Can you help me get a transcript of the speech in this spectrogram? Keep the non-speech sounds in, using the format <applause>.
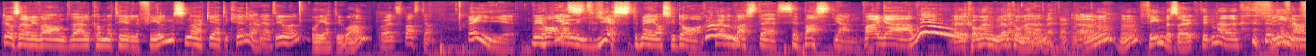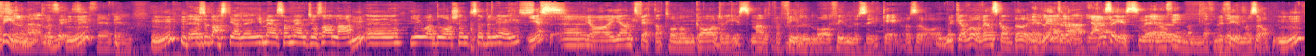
Då säger vi varmt välkomna till Filmsnack. Jag heter Krille. Jag heter Joel. Och jag heter Johan. Och jag heter Sebastian. Hej! Vi har Gäst. en gäst med oss idag. Självaste Sebastian Vagga. Woo! Välkommen, välkommen. Mm, mm. Finbesök till den här fina filmen. Mm. Fin film. Eh, Sebastian är en gemensam vän till oss alla. Eh, Johan, du har känt Sebbe längst. Yes, Eh, jag har hjärntvättat honom gradvis med allt vad film och filmmusik är och så. Mycket av vår vänskap börjar Med lite där. Ja. Precis. Genom filmen, med film och så. Mm.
